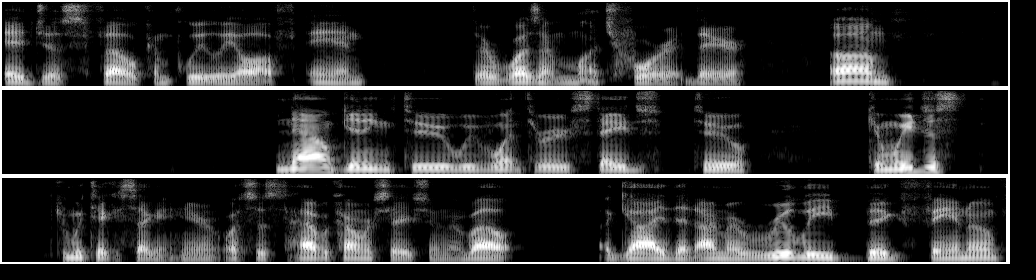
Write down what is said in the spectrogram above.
it just fell completely off. And there wasn't much for it there. Um, now getting to we've went through stage two. Can we just can we take a second here? Let's just have a conversation about a guy that I'm a really big fan of,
